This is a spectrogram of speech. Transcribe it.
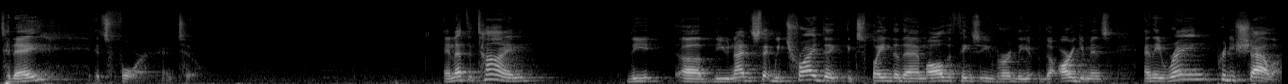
Today, it's four and two. And at the time, the, uh, the United States, we tried to explain to them all the things that you've heard, the, the arguments, and they rang pretty shallow,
